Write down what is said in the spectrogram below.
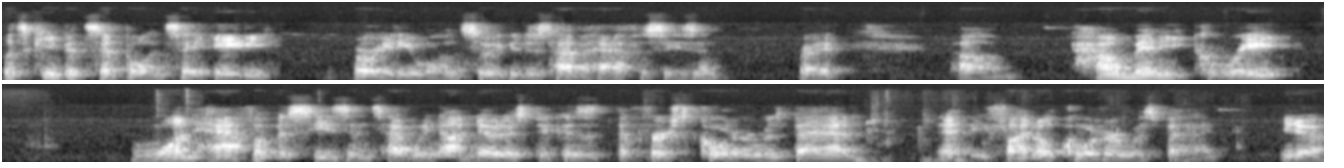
let's keep it simple and say 80 or 81, so we could just have a half a season, right? Um, how many great one half of a seasons have we not noticed because the first quarter was bad and the final quarter was bad, you know,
